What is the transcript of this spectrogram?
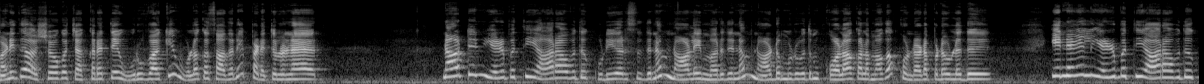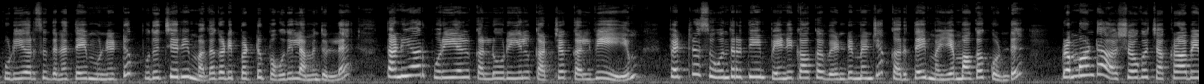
மனித அசோக சக்கரத்தை உருவாக்கி உலக சாதனை படைத்துள்ளனர். நாட்டின் எழுபத்தி ஆறாவது குடியரசு தினம் நாளை மறுதினம் நாடு முழுவதும் கோலாகலமாக கொண்டாடப்பட உள்ளது. இந்நிலையில் எழுபத்தி ஆறாவது குடியரசு தினத்தை முன்னிட்டு புதுச்சேரி மதகடிப்பட்டு பகுதியில் அமைந்துள்ள தனியார் பொறியியல் கல்லூரியில் கற்ற கல்வியையும் பெற்ற சுதந்திரத்தையும் பேணிக்காக்க வேண்டுமென்ற கருத்தை மையமாக கொண்டு பிரம்மாண்ட அசோக சக்ராவை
